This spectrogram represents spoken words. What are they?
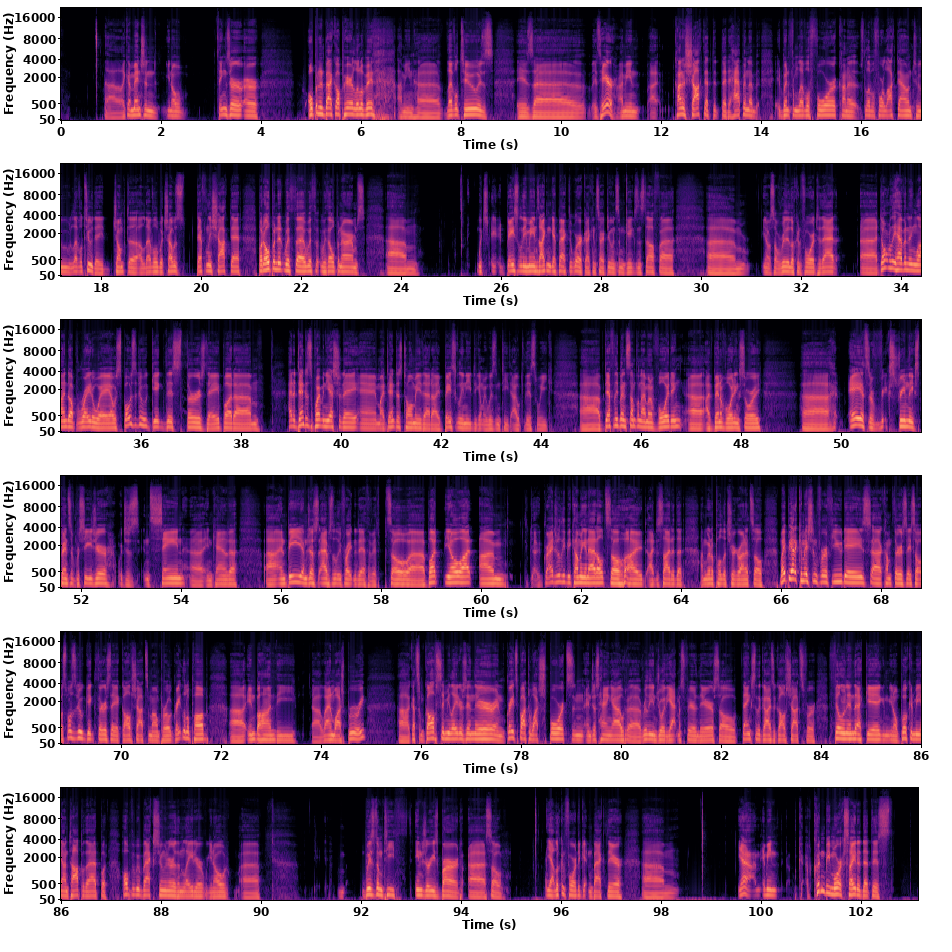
Uh, like I mentioned, you know, things are, are opening back up here a little bit. I mean, uh, level two is is uh, is here. I mean, I kind of shocked that that, that happened. Um, it went from level four, kind of level four lockdown, to level two. They jumped a, a, level, which I was definitely shocked at, but opened it with uh, with with open arms. Um, which basically means I can get back to work. I can start doing some gigs and stuff. Uh, um, you know, so really looking forward to that. Uh, don't really have anything lined up right away. I was supposed to do a gig this Thursday, but um, had a dentist appointment yesterday, and my dentist told me that I basically need to get my wisdom teeth out this week. Uh, definitely been something I'm avoiding. Uh, I've been avoiding. Sorry. Uh, a, it's an extremely expensive procedure, which is insane uh, in Canada. Uh, and B, I'm just absolutely frightened to death of it. So, uh, but you know what? I'm gradually becoming an adult, so I I decided that I'm going to pull the trigger on it. So might be out of commission for a few days uh, come Thursday. So I was supposed to do a gig Thursday at Golf Shots in Mount Pearl. Great little pub uh, in behind the uh, Landwash Brewery. Uh, got some golf simulators in there and great spot to watch sports and, and just hang out. Uh, really enjoy the atmosphere in there. So thanks to the guys at Golf Shots for filling in that gig and, you know, booking me on top of that. But hope to be back sooner than later. You know, uh, wisdom teeth injuries barred. Uh, so yeah, looking forward to getting back there. Um, yeah, I mean, couldn't be more excited that this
